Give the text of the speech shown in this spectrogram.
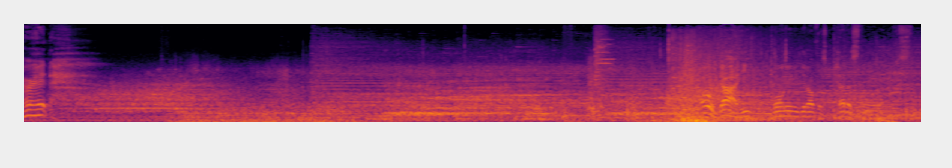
All right. Oh god, he won't even get off his pedestal.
